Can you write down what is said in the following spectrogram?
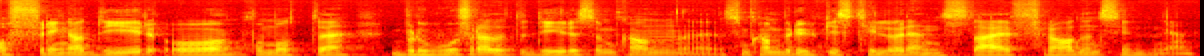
ofring av dyr og på en måte blodet fra dette dyret som kan, som kan, brukes til å rense deg fra den synden igjen.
